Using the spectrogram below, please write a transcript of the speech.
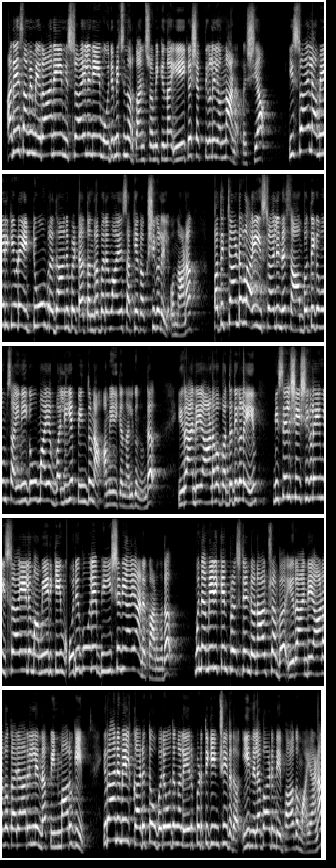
അതേസമയം ഇറാനെയും ഇസ്രായേലിനെയും ഒരുമിച്ച് നിർത്താൻ ശ്രമിക്കുന്ന ഏക ശക്തികളിൽ ഒന്നാണ് റഷ്യ. ഇസ്രായേൽ അമേരിക്കയുടെ ഏറ്റവും പ്രധാനപ്പെട്ട തന്ത്രപരമായ സഖ്യകക്ഷികളിൽ ഒന്നാണ്. പതിറ്റാണ്ടുകളായി ഇസ്രായേലിന് സാമ്പത്തികവും സൈനികവുമായ വലിയ പിന്തുണ അമേരിക്ക നൽകുന്നുണ്ട്. ഇറാന്റെ ആണവ പദ്ധതികളെയും മിസൈൽ ശേഷികളെയും ഇസ്രായേലും അമേരിക്കയും ഒരുപോലെ ഭീഷണിയായാണ് കാണുന്നത്. മുൻ അമേരിക്കൻ പ്രസിഡന്റ് ഡൊണാൾഡ് ട്രംപ് ഇറാന്റെ ആണവ കരാറിൽ നിന്ന് പിന്മാറുകയും ഇറാനുമേൽ കടുത്ത ഉപരോധങ്ങൾ ഏർപ്പെടുത്തുകയും ചെയ്തത് ഈ നിലപാടിന്റെ ഭാഗമായാണ്.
